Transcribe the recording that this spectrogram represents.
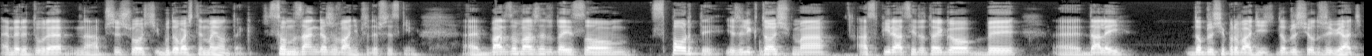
emeryturę na przyszłość i budować ten majątek. Są zaangażowani przede wszystkim. E, bardzo ważne tutaj są sporty. Jeżeli ktoś ma aspiracje do tego, by e, dalej dobrze się prowadzić, dobrze się odżywiać,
